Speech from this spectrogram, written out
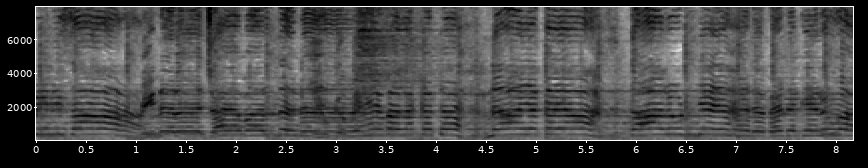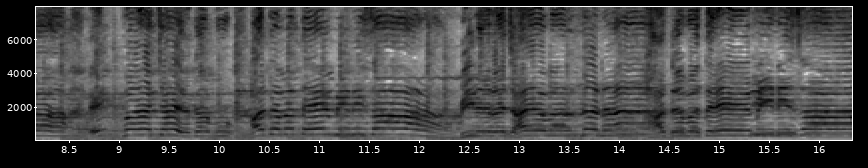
මිනිසා. බිනර ජයවර්ධන මේවලකට නායකයා. තාරුණ්‍ය හැර වැඩ කෙරුවා. එක්ව ජයගමු හදවතේ මිනිසා. බිනර ජයවර්ධන හදවතේ මිනිසා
